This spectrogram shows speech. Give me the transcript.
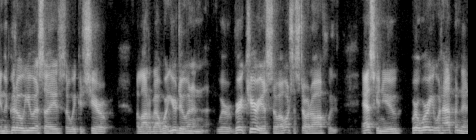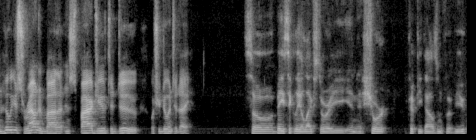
in the good old USA so we could share a lot about what you're doing. And we're very curious. So I want to start off with asking you where were you? What happened? And who are you surrounded by that inspired you to do what you're doing today? So basically, a life story in a short 50,000 foot view.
